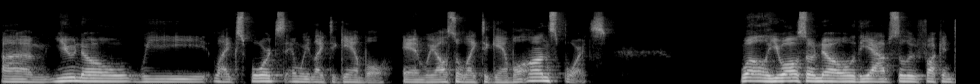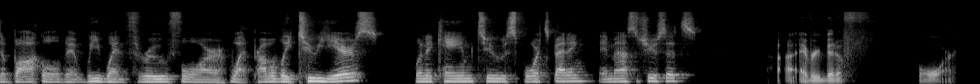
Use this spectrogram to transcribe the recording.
um, you know we like sports and we like to gamble, and we also like to gamble on sports. Well, you also know the absolute fucking debacle that we went through for what, probably two years when it came to sports betting in Massachusetts. Uh, every bit of four,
